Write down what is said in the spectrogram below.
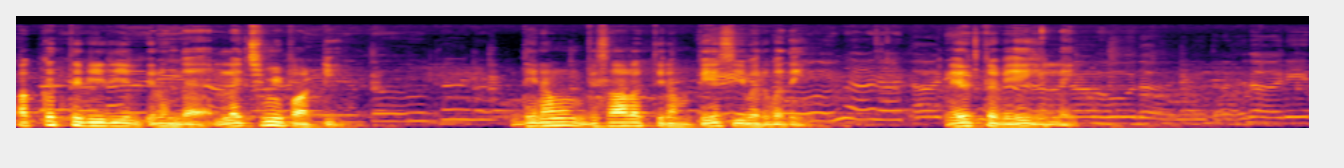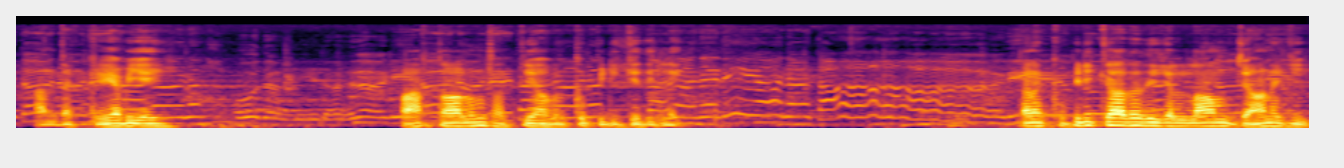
பக்கத்து வீதியில் இருந்த லட்சுமி பாட்டி தினமும் விசாலத்திடம் பேசி வருவதை நிறுத்தவே இல்லை. அந்த கிழவியை பார்த்தாலும் சத்யாவிற்கு பிடிக்கவில்லை. தனக்கு பிடிக்காதது எல்லாம் ஜானகி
